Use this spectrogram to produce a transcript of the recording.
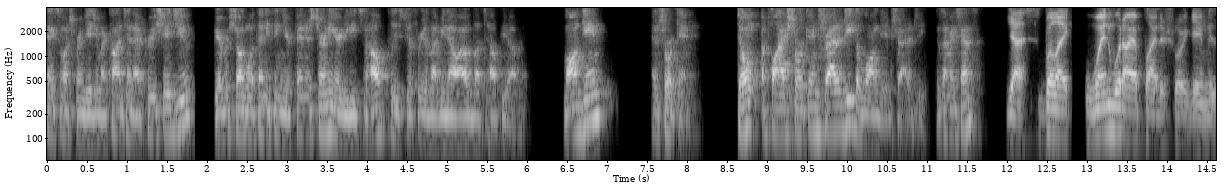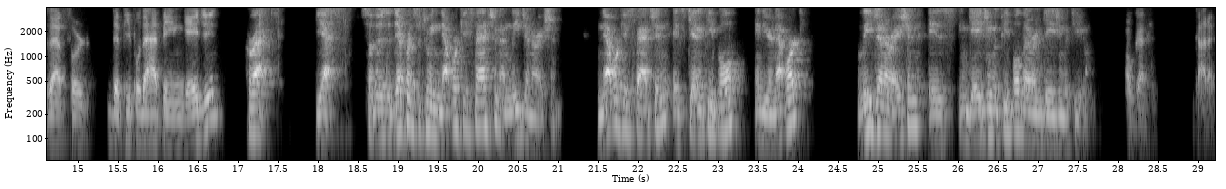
thanks so much for engaging my content. I appreciate you. If you're ever struggling with anything in your fitness journey or you need some help, please feel free to let me know. I would love to help you out. Long game and short game. Don't apply short game strategy to long game strategy. Does that make sense? Yes. But like, when would I apply the short game? Is that for the people that have been engaging? Correct. Yes. So there's a difference between network expansion and lead generation. Network expansion is getting people into your network. Lead generation is engaging with people that are engaging with you. Okay. Got it.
